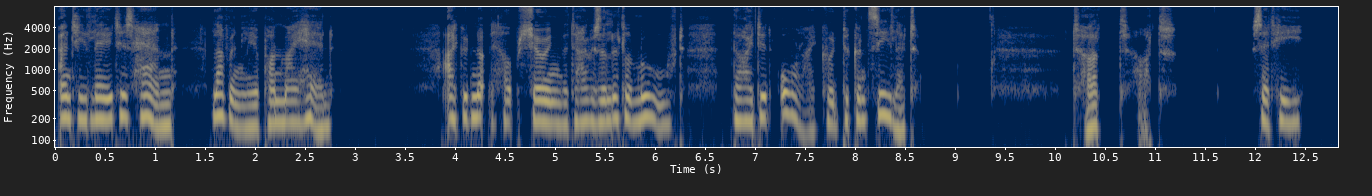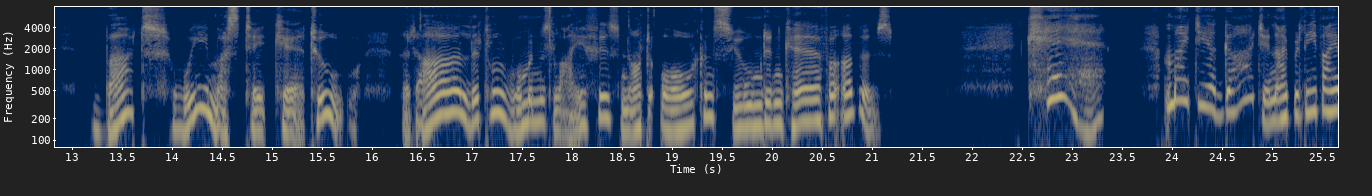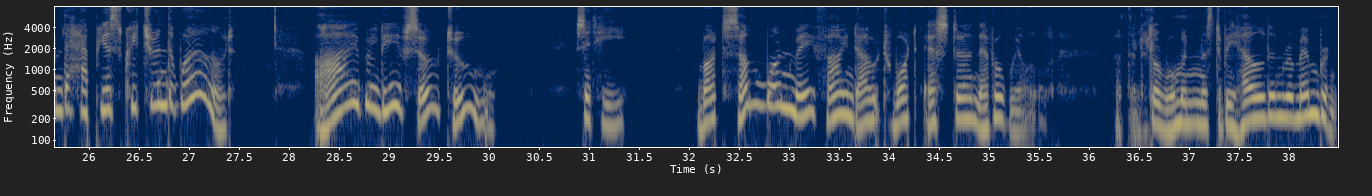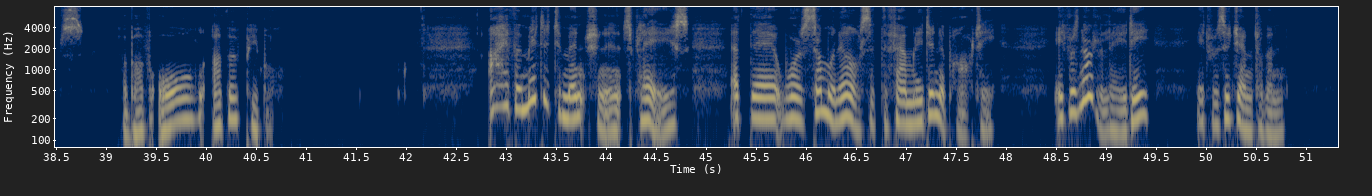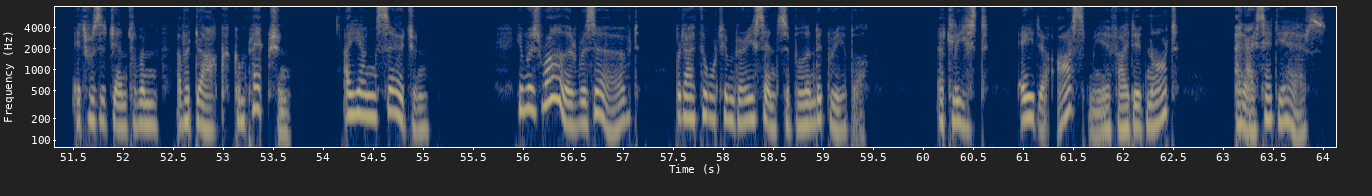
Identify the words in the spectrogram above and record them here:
And he laid his hand lovingly upon my head. I could not help showing that I was a little moved, though I did all I could to conceal it. "Tut, tut!" said he. But we must take care, too, that our little woman's life is not all consumed in care for others." "Care? My dear guardian, I believe I am the happiest creature in the world." "I believe so too," said he. "But some one may find out what Esther never will, that the little woman is to be held in remembrance above all other people. I have omitted to mention in its place that there was some one else at the family dinner party. It was not a lady, it was a gentleman. It was a gentleman of a dark complexion, a young surgeon. He was rather reserved, but I thought him very sensible and agreeable. At least, Ada asked me if I did not, and I said yes.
